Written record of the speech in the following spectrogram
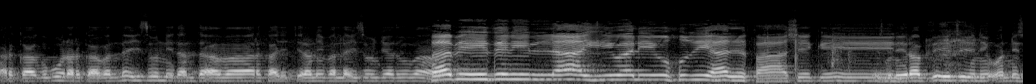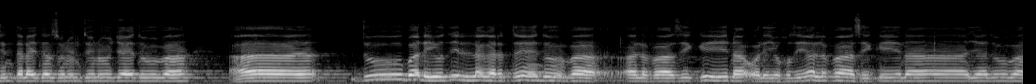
harkaa gubuun harkaa balleeysuun ni danda'ama harkaa cicciranii balleeysuun jedhuuba فبإذن الله وليخزي الفاسقين ibni rabbiitiin wanni isin dalaydan sun hundinuu jee duuba duuba liyudilla gartee duuba alfaasiqiina waliyukhziya alfaasiqiina jee duuba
